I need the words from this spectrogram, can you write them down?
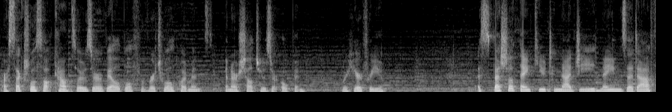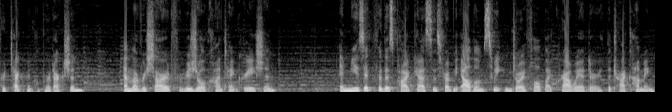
Our sexual assault counselors are available for virtual appointments, and our shelters are open. We're here for you. A special thank you to Naji Naim Zada for technical production, Emma Richard for visual content creation, and music for this podcast is from the album Sweet and Joyful by Crowander, the track Humming.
